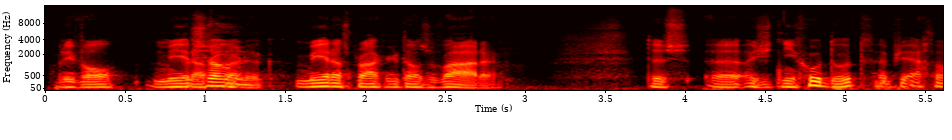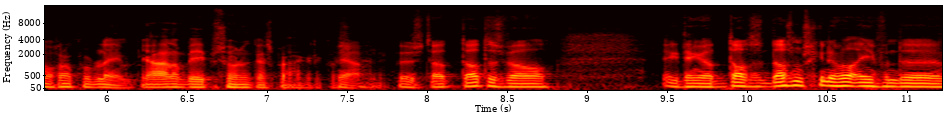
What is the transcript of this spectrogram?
Of in ieder geval meer, Persoonlijk. aansprak- meer aansprakelijk dan ze waren. Dus eh, als je het niet goed doet, heb je echt wel een groot probleem. Ja, dan ben je persoonlijk aansprakelijk Ja, dus dat, dat is wel... Ik denk dat dat, is- dat is misschien nog wel een van de...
